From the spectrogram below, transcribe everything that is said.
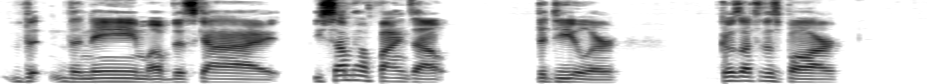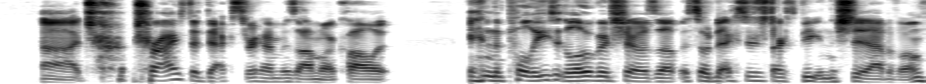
the the name of this guy. He somehow finds out the dealer, goes out to this bar, uh, tr- tries to Dexter him, as I'm gonna call it, and the police Logan shows up, and so Dexter starts beating the shit out of him.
